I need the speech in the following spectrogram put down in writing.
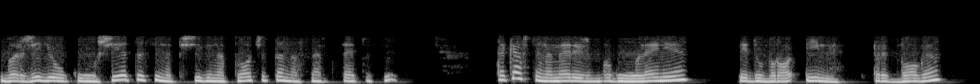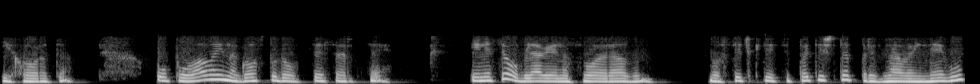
Вържи ги около шията си, напиши ги на плочата на сърцето си. Така ще намериш благоволение и добро име пред Бога и хората. Уповавай на Господа от все сърце и не се облягай на своя разум. Във всичките си пътища признавай Него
